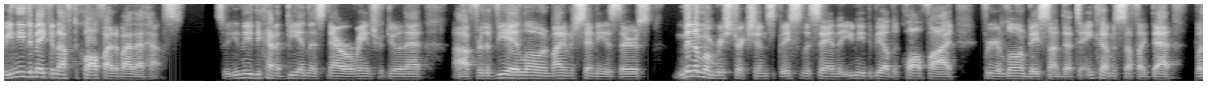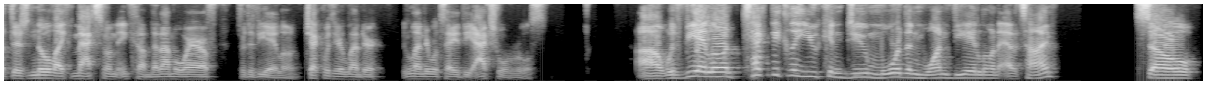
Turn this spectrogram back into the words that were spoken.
but you need to make enough to qualify to buy that house. So you need to kind of be in this narrow range for doing that. Uh, for the VA loan, my understanding is there's minimum restrictions, basically saying that you need to be able to qualify for your loan based on debt to income and stuff like that. But there's no like maximum income that I'm aware of for the VA loan. Check with your lender. Your lender will tell you the actual rules. Uh, with VA loan, technically you can do more than one VA loan at a time. So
